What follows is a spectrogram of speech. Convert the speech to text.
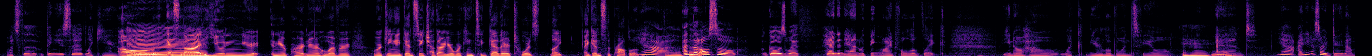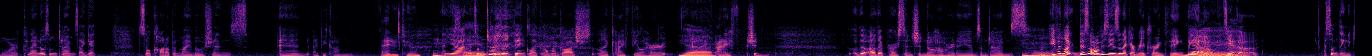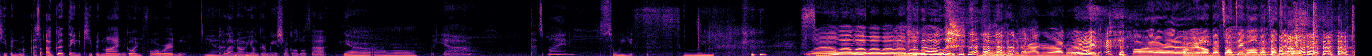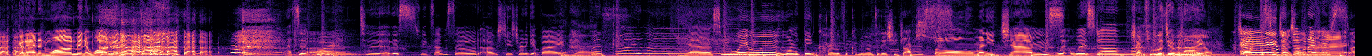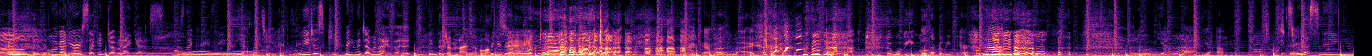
what's the thing you said? Like you. oh it's not Mm. you and your and your partner whoever working against each other you're working together towards like against the problem Yeah, I love and that. that. also goes with hand in hand with being mindful of like, you know how like your loved ones feel, Mm-hmm. Yeah. and yeah, I need to start doing that more because I know sometimes I get so caught up in my emotions, and I become i do too and yeah, and sometimes I think like, oh my gosh, like I feel hurt, Yeah. and I, and I f- should. The other person should know how hurt I am sometimes. Mhm. Even like this obviously isn't like a reoccurring thing, but Yeah, you know, yeah, it's like yeah. a something to keep in a good thing to keep in mind going forward yeah because I know mm-hmm. younger me struggled with that. Yeah. Oh, But yeah, that's mine. sweet sweet. Wow, wow, wow, wow, wow, wow, wow, wow. we're gonna ride, we're gonna ride, we're gonna ride. all right, all right, all all right all bets on table all bets on table gonna end in one minute one minute That's it for to this week's episode of She's Trying to Get By Yes. with Kyla. Yes. We, wait, wait, wait. We want to thank Kyla for coming on today. She dropped so many gems. Wi- wisdom. gems from the gemini Gems Hey, from the gems from Gemini Gemini. herself. oh my god, you're our second Gemini guest. Isn't that crazy? Ooh. Yeah, that's really crazy. We just keep bringing the Geminis in. I think the Geminis have a lot Bring to your say. grandma. Hi, Grandma. Bye. we'll be. We'll never leave here. But um, yeah. Yeah. It was Thanks great. for listening. Thanks for listening.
